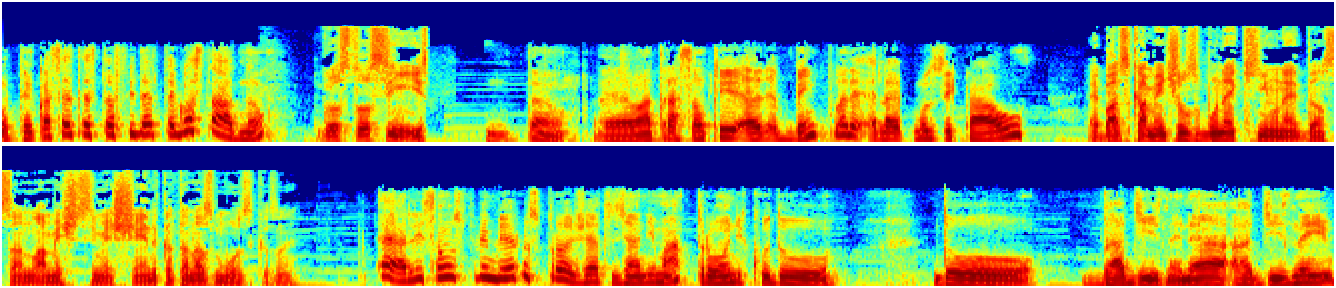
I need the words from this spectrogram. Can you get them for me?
Eu tenho quase certeza que teu filho deve ter gostado, não? Gostou sim. Isso... Então, é uma atração que é bem plane... ela é musical. É basicamente uns bonequinhos, né? Dançando lá, se mexendo e cantando as músicas, né? É, ali são os primeiros projetos de animatrônico do. do da Disney, né? A Disney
